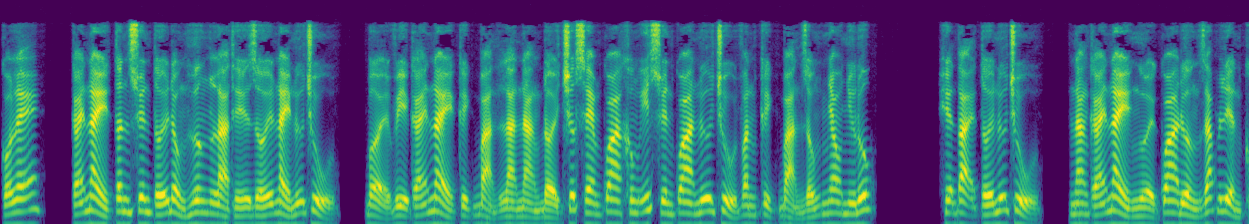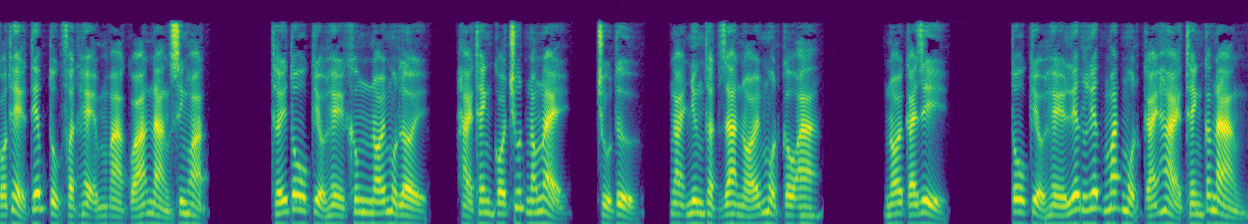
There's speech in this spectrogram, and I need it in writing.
Có lẽ, cái này tân xuyên tới đồng hương là thế giới này nữ chủ, bởi vì cái này kịch bản là nàng đời trước xem qua không ít xuyên qua nữ chủ văn kịch bản giống nhau như lúc. Hiện tại tới nữ chủ, nàng cái này người qua đường giáp liền có thể tiếp tục Phật hệ mà quá nàng sinh hoạt. Thấy Tô Kiểu Hề không nói một lời, Hải Thanh có chút nóng nảy, chủ tử, ngại nhưng thật ra nói một câu a. Nói cái gì? Tô Kiểu Hề liếc liếc mắt một cái hải thanh các nàng,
